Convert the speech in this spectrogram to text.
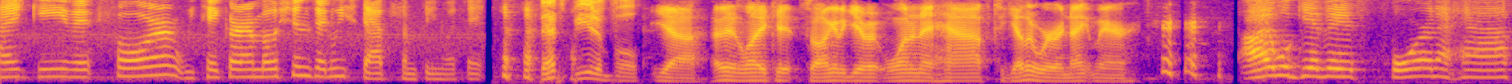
I gave it four. We take our emotions and we stab something with it. That's beautiful. Yeah, I didn't like it, so I'm going to give it one and a half. Together, we're a nightmare. I will give it four and a half.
